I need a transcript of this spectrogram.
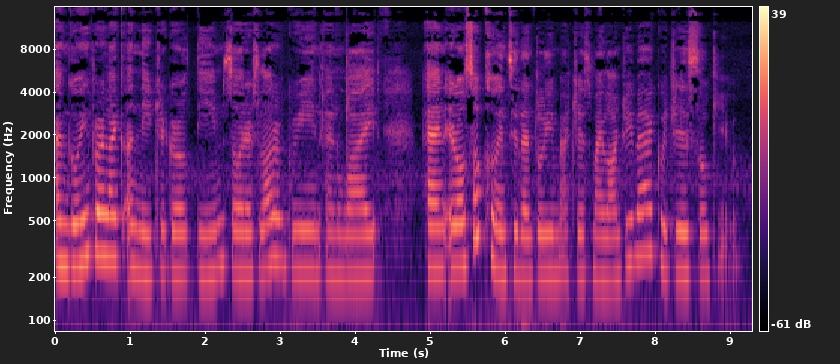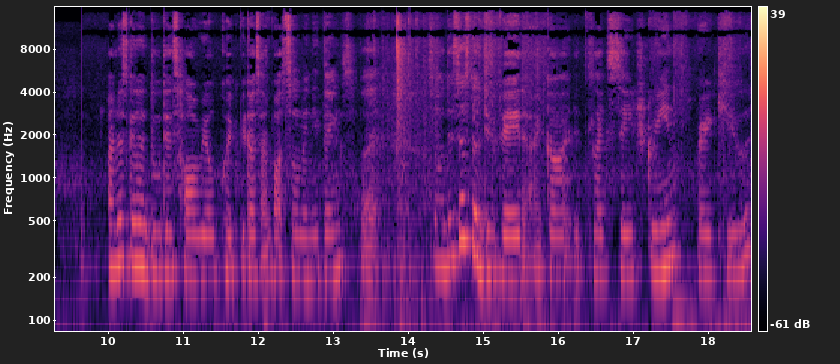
I'm going for like a nature girl theme so there's a lot of green and white and it also coincidentally matches my laundry bag which is so cute. I'm just gonna do this haul real quick because I bought so many things but so this is the duvet that I got. It's like sage green, very cute.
